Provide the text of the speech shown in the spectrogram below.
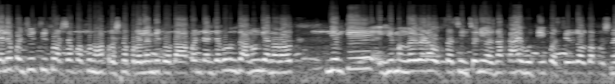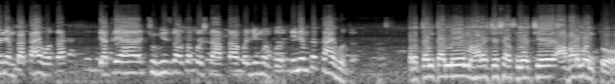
गेल्या पंचवीस तीस वर्षापासून हा प्रश्न प्रलंबित होता. आपण त्यांच्याकडून जाणून घेणार आहोत नेमकी ही मंगळवेढा उपसा सिंचन योजना काय होती पस्तीस गावचा प्रश्न नेमका काय होता त्यातल्या चोवीस गावचा प्रश्न आता आपण जे म्हणतो ते नेमकं काय होतं? प्रथमतः मी महाराष्ट्र शासनाचे आभार मानतो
